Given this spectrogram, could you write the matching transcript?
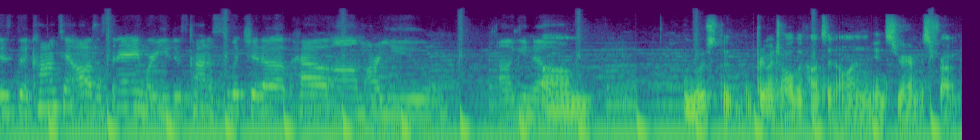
is the content all the same, or you just kind of switch it up? How um are you, uh, you know? Um, most of, pretty much all the content on Instagram is from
